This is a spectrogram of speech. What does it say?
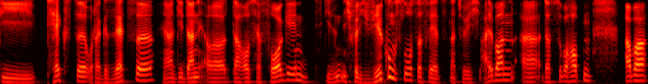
die Texte oder Gesetze, ja, die dann äh, daraus hervorgehen, die sind nicht völlig wirkungslos. Das wäre jetzt natürlich albern, äh, das zu behaupten. Aber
